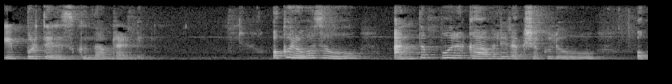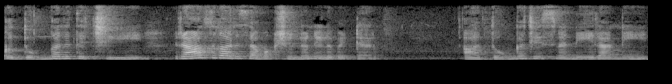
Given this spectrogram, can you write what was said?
ఇప్పుడు తెలుసుకుందాం రండి. ఒకరోజు అంతఃపుర కావలి రక్షకులు ఒక దొంగను తెచ్చి రాజుగారి సమక్షంలో నిలబెట్టారు. ఆ దొంగ చేసిన నేరాన్ని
